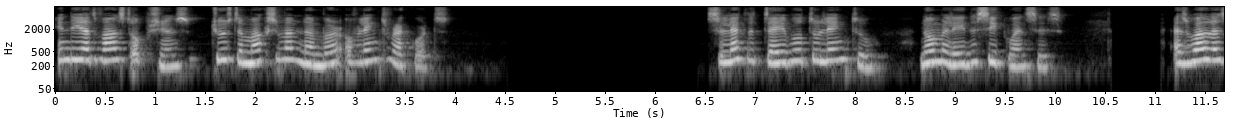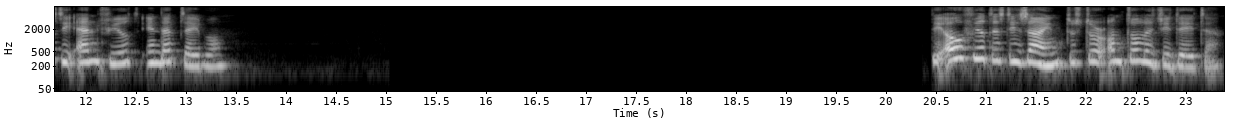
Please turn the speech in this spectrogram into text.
In the advanced options, choose the maximum number of linked records. Select the table to link to, normally the sequences, as well as the N field in that table. The O field is designed to store ontology data.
